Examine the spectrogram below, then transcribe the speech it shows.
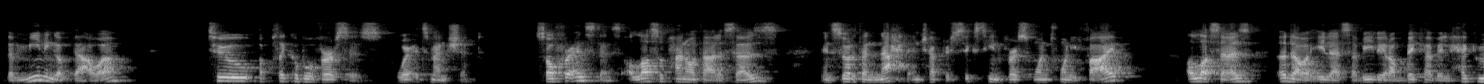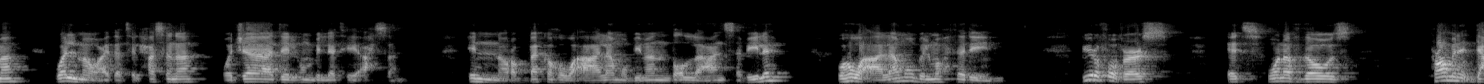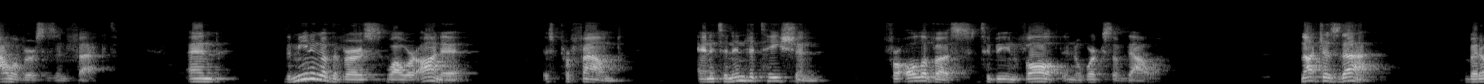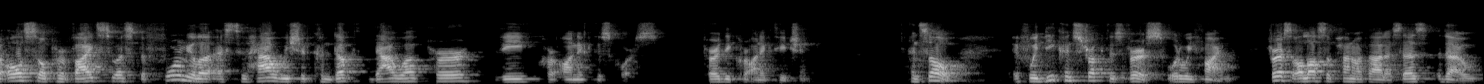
the meaning of dawah to applicable verses where it's mentioned. So, for instance, Allah subhanahu wa ta'ala says in Surah An-Nahl in chapter 16, verse 125, Allah says, ادعو إلى سبيل ربك بالحكمة والموعظة الحسنة وجادلهم بالتي أحسن إن ربك هو أعلم بمن ضل عن سبيله وهو أعلم بالمهتدين Beautiful verse it's one of those prominent Dawa verses, in fact. And the meaning of the verse, while we're on it, is profound. And it's an invitation for all of us to be involved in the works of Dawa. Not just that, but it also provides to us the formula as to how we should conduct dawah per the Quranic discourse, per the Quranic teaching. And so, if we deconstruct this verse, what do we find? First, Allah subhanahu wa ta'ala says, Da'u,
